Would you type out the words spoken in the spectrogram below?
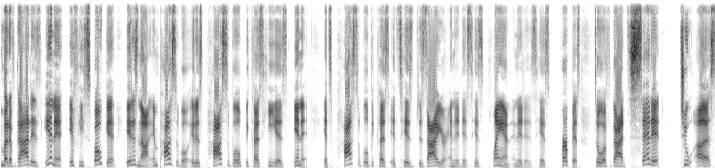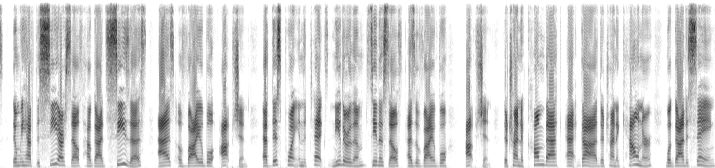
But if God is in it, if He spoke it, it is not impossible. It is possible because He is in it. It's possible because it's His desire and it is His plan and it is His purpose. So if God said it to us, then we have to see ourselves how God sees us as a viable option. At this point in the text, neither of them see themselves as a viable option. They're trying to come back at God, they're trying to counter what God is saying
